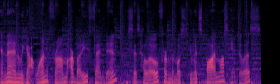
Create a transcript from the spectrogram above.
And then we got one from our buddy Fendon. He says, Hello from the most humid spot in Los Angeles.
